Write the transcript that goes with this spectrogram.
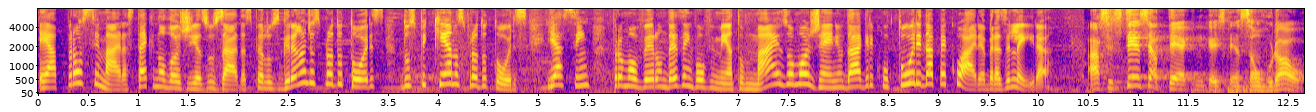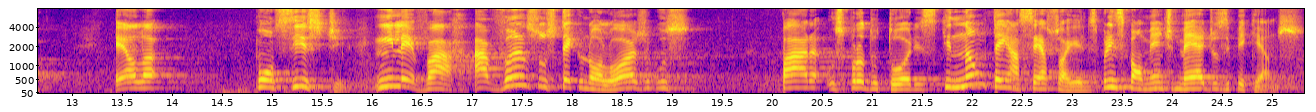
é aproximar as tecnologias usadas pelos grandes produtores dos pequenos produtores e, assim, promover um desenvolvimento mais homogêneo da agricultura e da pecuária brasileira. A assistência técnica e extensão rural, ela consiste em levar avanços tecnológicos para os produtores que não têm acesso a eles, principalmente médios e pequenos.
